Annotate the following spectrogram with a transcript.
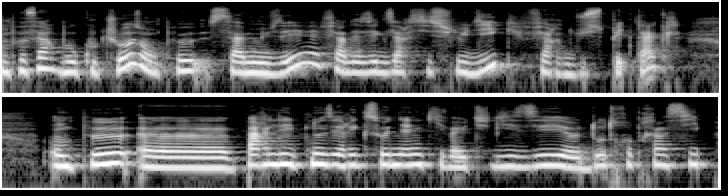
on peut faire beaucoup de choses. On peut s'amuser, faire des exercices ludiques, faire du spectacle. On peut, euh, par l'hypnose ericksonienne qui va utiliser euh, d'autres principes,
